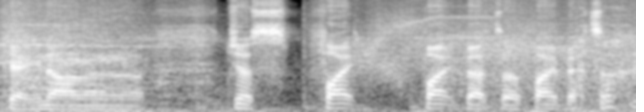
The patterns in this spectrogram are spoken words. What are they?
Okay, no, no, no, no. Just fight, fight better, fight better.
